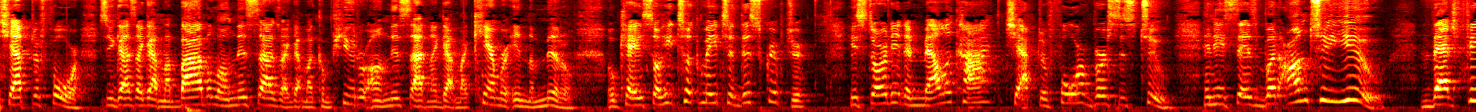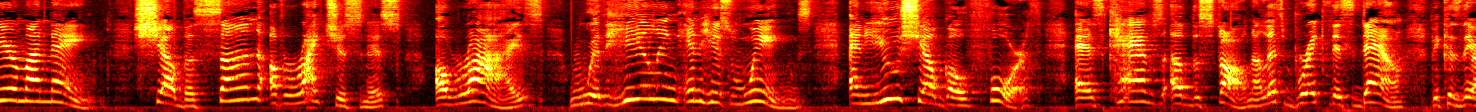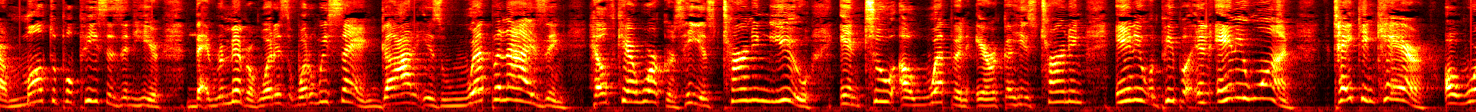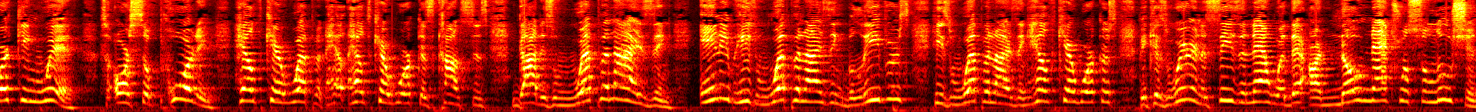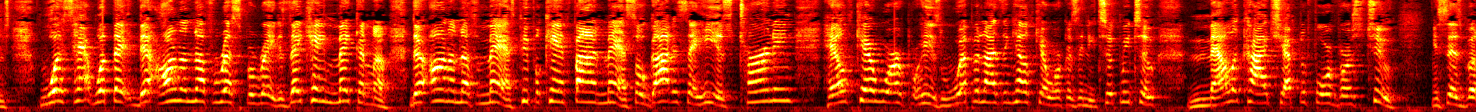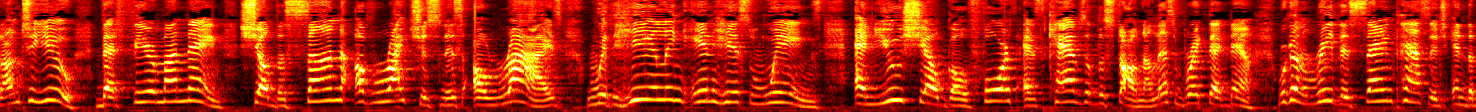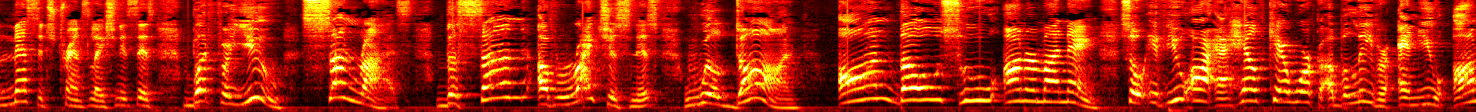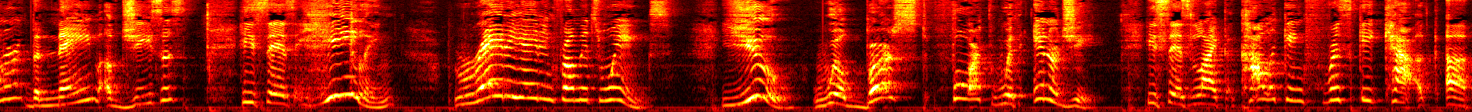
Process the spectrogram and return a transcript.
chapter 4. So, you guys, I got my Bible on this side, I got my computer on this side, and I got my camera in the middle. Okay, so he took me to this scripture. He started in Malachi chapter 4, verses 2. And he says, But unto you that fear my name shall the Son of Righteousness arise with healing in his wings, and you shall go forth as calves of the stall. Now let's break this down because there are multiple pieces in here that remember what is what are we saying? God is weaponizing healthcare workers. He is turning you into a weapon, Erica. He's turning any people in anyone taking care or working with or supporting healthcare weapon healthcare workers constance god is weaponizing any he's weaponizing believers he's weaponizing healthcare workers because we're in a season now where there are no natural solutions. What's ha- what they there aren't enough respirators. They can't make enough. There aren't enough masks. People can't find masks. So god is saying he is turning healthcare work he's weaponizing healthcare workers. And he took me to malachi chapter 4 verse 2. It says, But unto you that fear my name shall the Son of Righteousness arise with healing in his wings, and you shall go forth as calves of the stall. Now let's break that down. We're going to read this same passage in the message translation. It says, But for you, sunrise, the Son of Righteousness will dawn on those who honor my name. So if you are a healthcare worker, a believer, and you honor the name of Jesus, he says, healing radiating from its wings, you will burst forth with energy. He says, like colicking, frisky uh,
